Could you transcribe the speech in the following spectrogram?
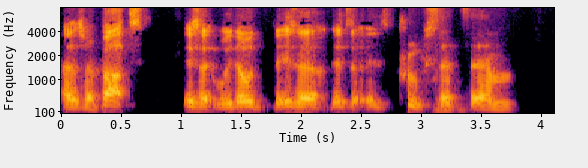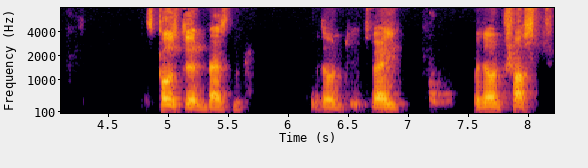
of the story. But there's a, we don't, there's a, there's, a, there's proofs that um, it's supposed to do in Besden. We don't, it's very we don't trust.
